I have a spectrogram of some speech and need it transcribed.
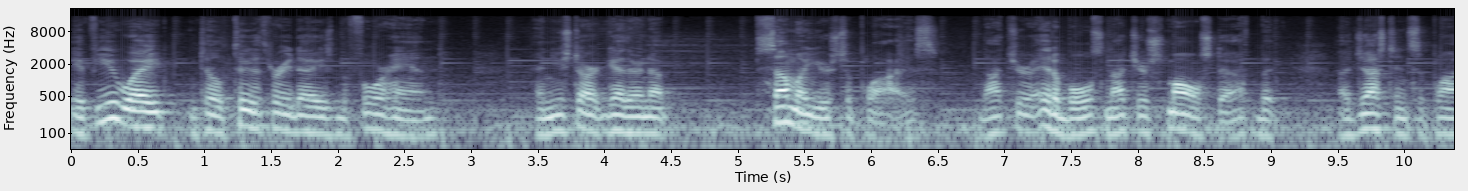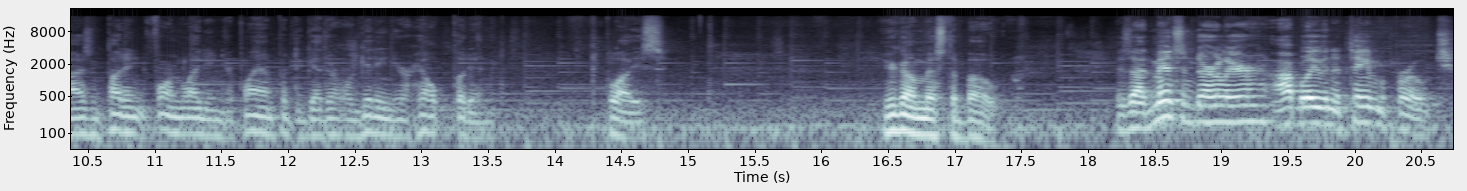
If you wait until two or three days beforehand and you start gathering up some of your supplies, not your edibles, not your small stuff, but adjusting supplies and putting, formulating your plan put together or getting your help put in place, you're going to miss the boat. As I'd mentioned earlier, I believe in a team approach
